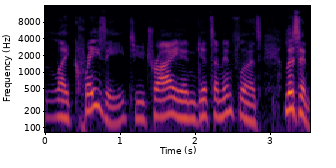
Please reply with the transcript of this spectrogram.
like crazy to try and get some influence. Listen.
